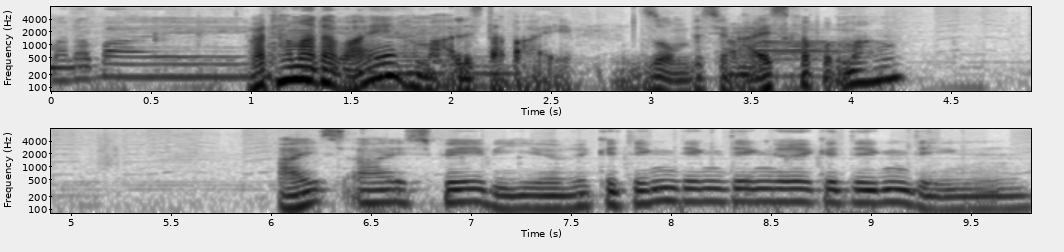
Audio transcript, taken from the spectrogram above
wir dabei. Was haben wir dabei? Haben wir alles dabei. So, ein bisschen Hammer. Eis kaputt machen. Eis, Eis, Baby. Ricke ding, ding, ding, ricke ding, ding.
